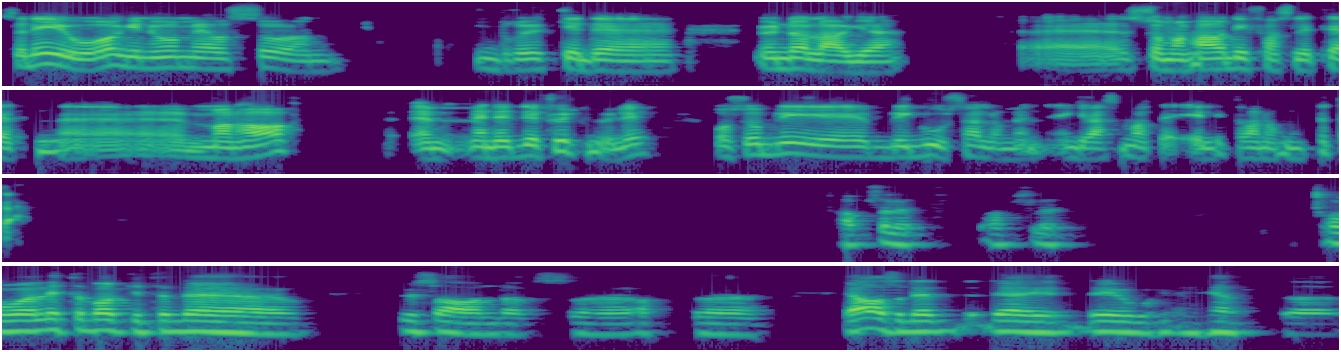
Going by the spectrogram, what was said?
Så det er jo òg noe med å bruke det underlaget eh, som man har, de fasilitetene eh, man har. Eh, men det, det, er fullt mulig. Og så bli, bli, god selv om en, gressmatte er litt humpete. Absolutt. Absolutt. Og litt tilbake til det du sa, Anders. Eh, at ja, altså det, det, det er jo en helt uh,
